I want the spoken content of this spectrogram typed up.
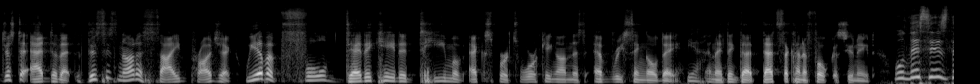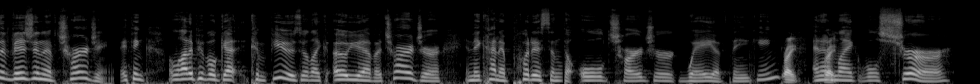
Just to add to that, this is not a side project. We have a full dedicated team of experts working on this every single day. Yeah. And I think that that's the kind of focus you need. Well, this is the vision of charging. I think a lot of people get confused. They're like, oh, you have a charger. And they kind of put us in the old charger way of thinking. Right, And I'm right. like, well, sure.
